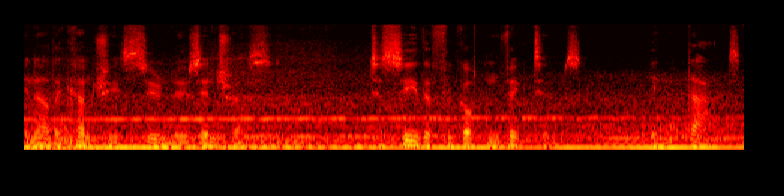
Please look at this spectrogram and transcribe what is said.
in other countries soon lose interest? To see the forgotten victims in that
